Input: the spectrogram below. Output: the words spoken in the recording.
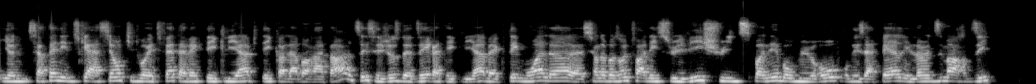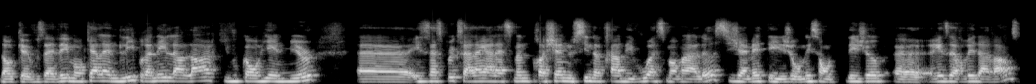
il y a une certaine éducation qui doit être faite avec tes clients et tes collaborateurs. Tu sais, c'est juste de dire à tes clients, ben, écoutez, moi, là, si on a besoin de faire des suivis, je suis disponible au bureau pour des appels les lundis, mardis. Donc, euh, vous avez mon calendrier, prenez l'heure qui vous convient le mieux. et ça se peut que ça aille à la semaine prochaine aussi, notre rendez-vous à ce moment-là, si jamais tes journées sont déjà réservées d'avance.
